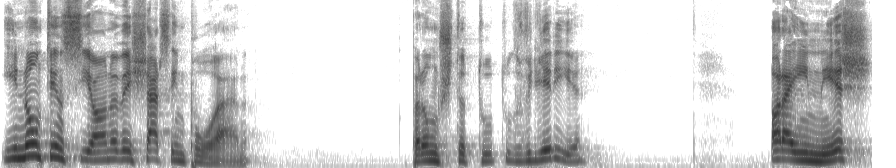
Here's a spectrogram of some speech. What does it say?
e não tenciona deixar-se empurrar para um estatuto de velharia. Ora, a Inês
